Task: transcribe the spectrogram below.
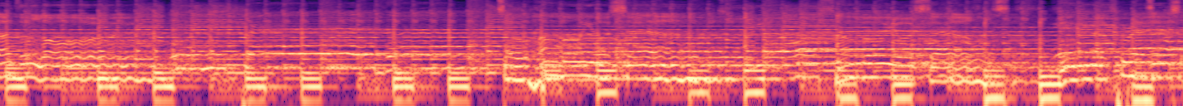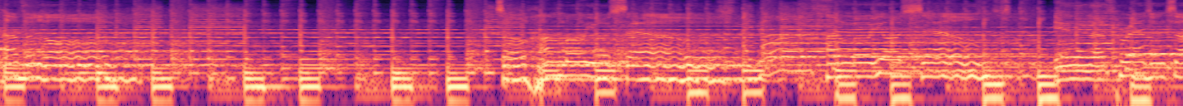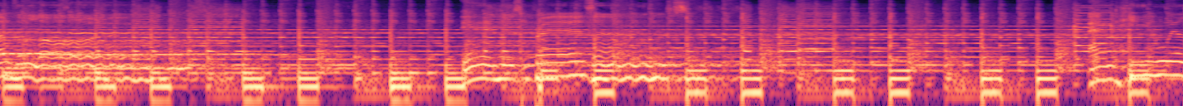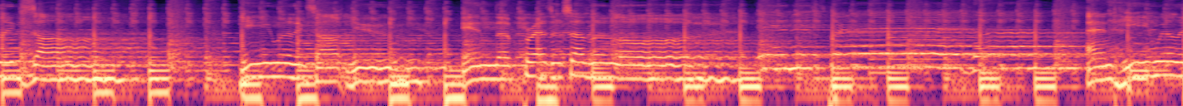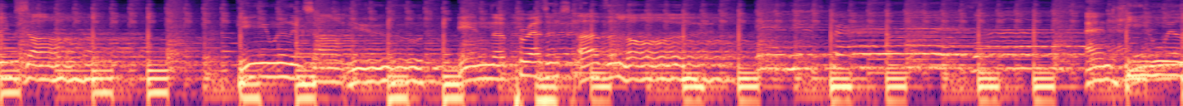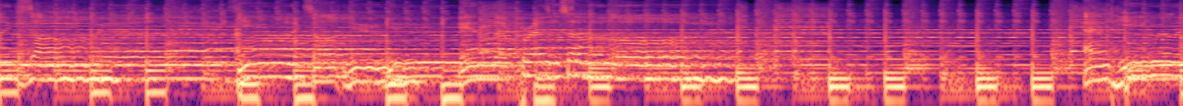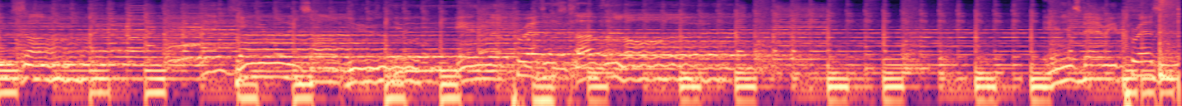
of the Lord. So humble yourselves, humble yourselves in the presence of the Lord. So humble yourselves, presence of the Lord. In his presence. And he will exalt, he will exalt you in the presence of the Lord. Presence.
